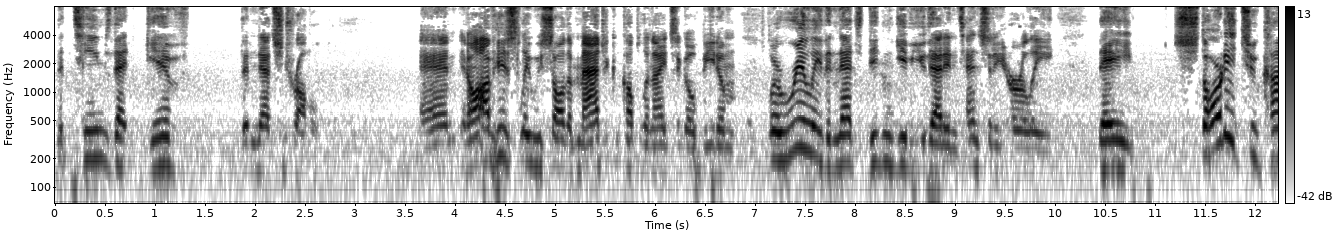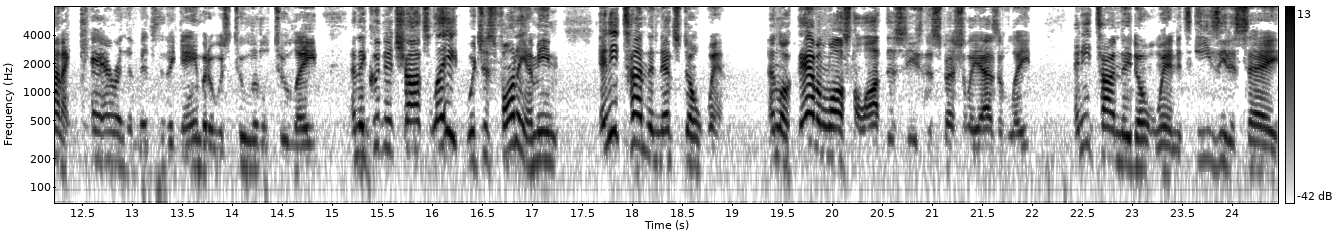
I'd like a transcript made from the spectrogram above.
the teams that give the Nets trouble. And, you know, obviously we saw the Magic a couple of nights ago beat them, but really the Nets didn't give you that intensity early. They started to kind of care in the midst of the game, but it was too little too late. And they couldn't hit shots late, which is funny. I mean, anytime the Nets don't win, and look, they haven't lost a lot this season, especially as of late. Anytime they don't win, it's easy to say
